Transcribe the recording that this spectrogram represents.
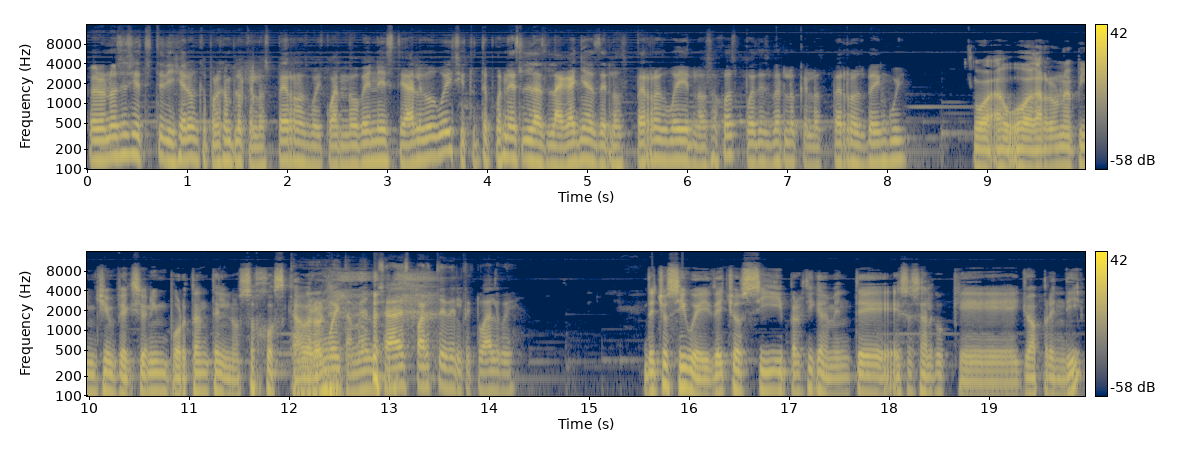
Pero no sé si a ti te dijeron que, por ejemplo, que los perros, güey, cuando ven este algo, güey, si tú te pones las lagañas de los perros, güey, en los ojos, puedes ver lo que los perros ven, güey. O, agarrar una pinche infección importante en los ojos, cabrón. También, güey, también. O sea, es parte del ritual, güey. De hecho, sí, güey. De hecho, sí, prácticamente eso es algo que yo aprendí.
